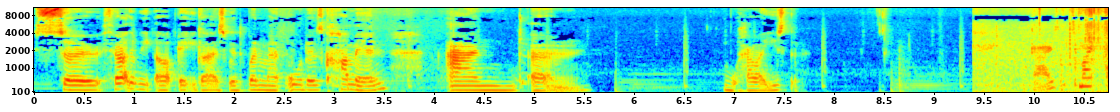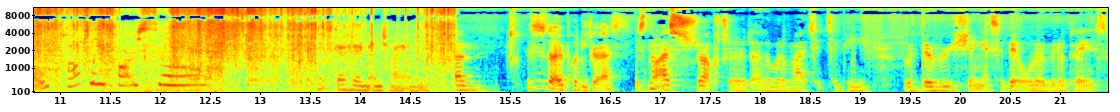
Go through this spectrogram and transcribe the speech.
so throughout the week i'll update you guys with when my orders come in and um, how I use them. Guys, it's my old Hartley parcel. Let's go home and try it on. Um, this is the Opoly dress. It's not as structured as I would have liked it to be with the ruching. It's a bit all over the place.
